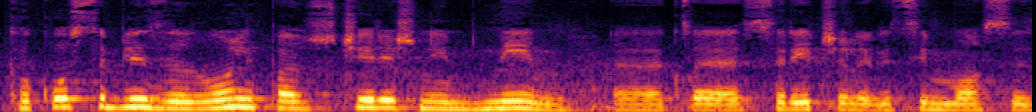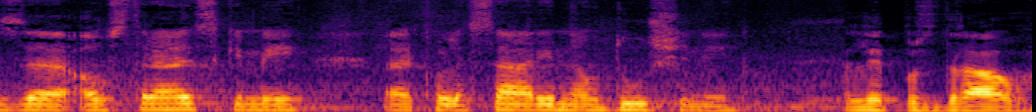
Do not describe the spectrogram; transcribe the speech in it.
Kako ste bili zadovoljni pa včerajšnjim dnem, ko ste srečali recimo se z avstralskimi kolesarji navdušeni? Lepo zdrav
